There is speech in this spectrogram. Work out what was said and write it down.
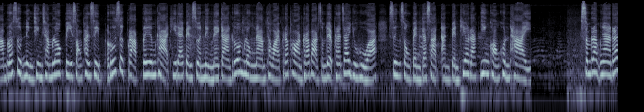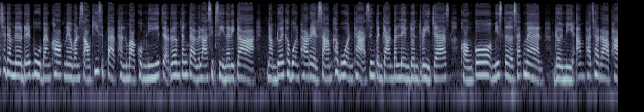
3 รถสุดหนึ่งชิงแชมป์โลกปี 2010 รู้สึกปราบปลื้มค่ะ ที่ได้เป็นส่วนหนึ่งในการร่วมลงนามถวายพระพรพระบาทสมเด็จพระเจ้าอยู่หัว ซึ่งทรงเป็นกษัตริย์อันเป็นที่รักยิ่งของคนไทย สำหรับงานราชดำเนิน Red Bull Bangkok ในวันเสาร์ที่ 18 ธันวาคมนี้จะเริ่มตั้งแต่เวลา 14 นาฬิกานำด้วยขบวนพาเหรด 3 ขบวนค่ะ ซึ่งเป็นการบรรเลงดนตรีแจ๊สของโก้ มิสเตอร์แซกแมน โดยมีอ้ำพัชราภา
